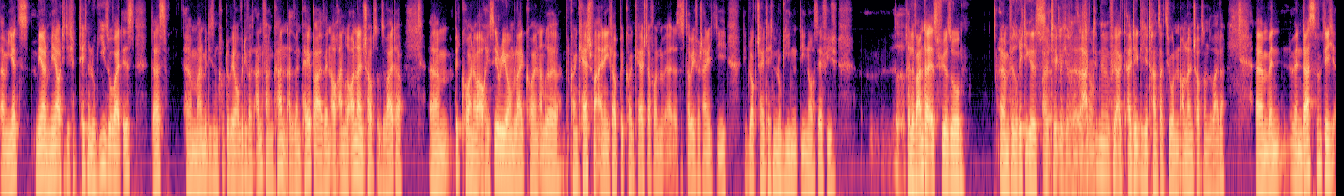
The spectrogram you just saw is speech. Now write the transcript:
ähm, jetzt mehr und mehr auch die Technologie so weit ist, dass äh, man mit diesen Kryptowährungen wirklich was anfangen kann. Also wenn PayPal, wenn auch andere Online-Shops und so weiter, ähm, Bitcoin, aber auch Ethereum, Litecoin, andere Bitcoin Cash vor allen Dingen, ich glaube Bitcoin Cash davon, äh, das ist glaube ich wahrscheinlich die, die Blockchain-Technologien, die noch sehr viel relevanter ist für so ähm, für so richtiges alltägliche Transaktionen. für alltägliche Transaktionen, Online-Shops und so weiter. Ähm, wenn, wenn das wirklich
